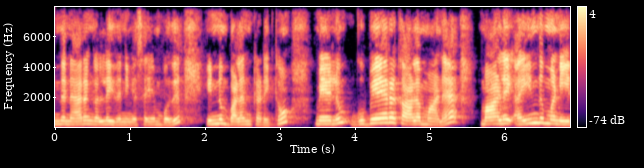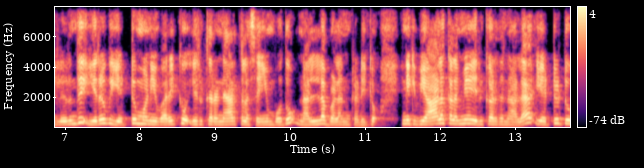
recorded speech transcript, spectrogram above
இந்த நேரங்களில் இதை நீங்கள் செய்யும்போது இன்னும் பலன் கிடைக்கும். மேலும் குபேர காலமான மாலை ஐந்து மணியிலிருந்து இரவு எட்டு மணி வரைக்கும் இருக்கிற நேரத்தில் செய்யும்போதும் நல்ல பலன் கிடைக்கும். இன்றைக்கி வியாழக்கிழமையாக இருக்கிறதுனால எட்டு டு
